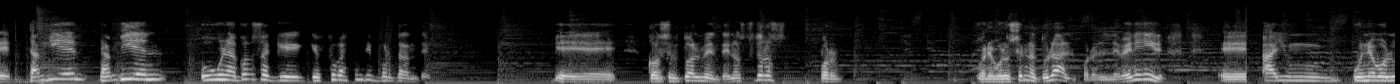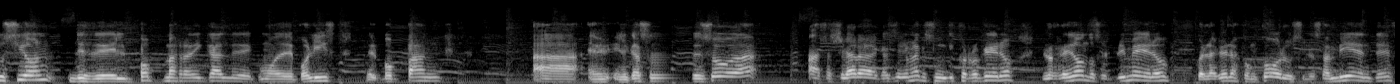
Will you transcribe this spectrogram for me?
Eh, también, también hubo una cosa que, fue bastante importante eh, conceptualmente. Nosotros, por, por evolución natural, por el devenir, eh, hay una evolución desde el pop más radical, de, como de The Police, del pop punk, en, el caso de Soda, hasta llegar a la canción de que es un disco rockero, Los Redondos el primero, con las violas con chorus y los ambientes,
